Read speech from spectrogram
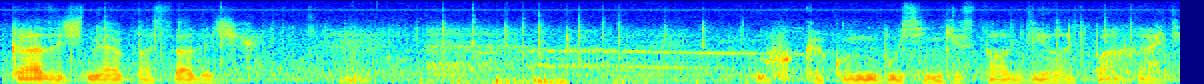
сказочная посадочка. Ух, как он бусинки стал делать, пахать.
